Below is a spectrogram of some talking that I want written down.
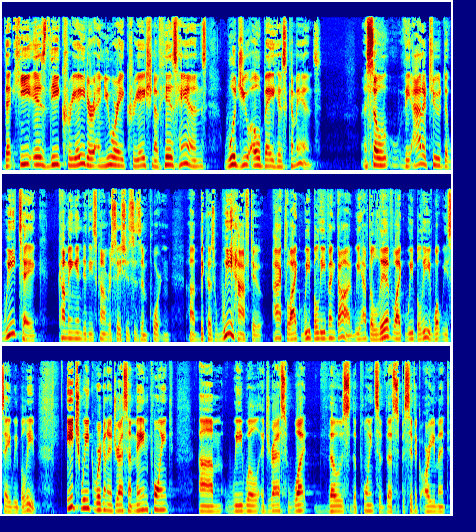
that He is the Creator and you were a creation of His hands, would you obey His commands? And so the attitude that we take coming into these conversations is important uh, because we have to act like we believe in God. We have to live like we believe what we say we believe. Each week, we're going to address a main point. Um, we will address what those the points of the specific argument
